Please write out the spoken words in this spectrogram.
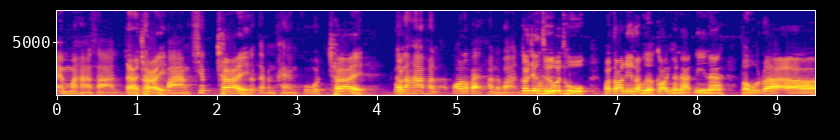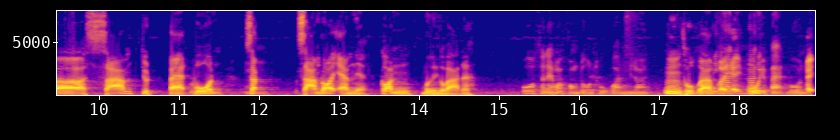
แอมป์มหาศาลอ่าใช่แล้วบางเชียบใช่ แล้วแต่มันแพงโคตรใช่ ก้อนละห้าพันก้อนละแปดพันบาทนะก็ยังถือว่าถูก เพราะตอนนี้ถ้าเผื่อก้อนขนาดนี้นะ สมมติว่าสามจุดแปดโวลต์สัก300แอมป์เนี่ย ก้อนหมื่นกว่าบาทนะ โอ้แสดงว่าของโดรนถูกกว่านะพี่น้อยอืมถูกกว่านี่ไอ้ไอ้ห้าอุ้ยจุดแปดโวลต์ไอ้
